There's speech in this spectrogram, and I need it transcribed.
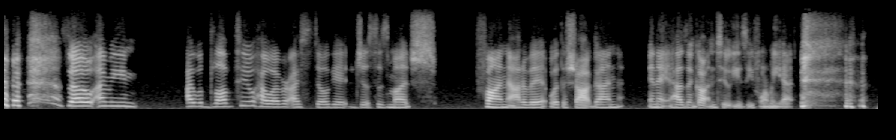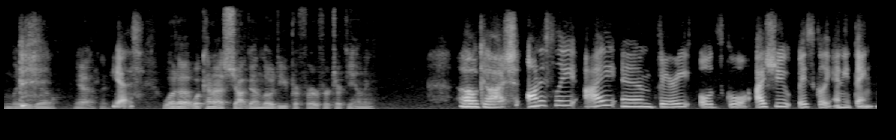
so, I mean, I would love to. However, I still get just as much fun out of it with a shotgun, and it hasn't gotten too easy for me yet. there you go. Yeah. Yes. What uh what kind of shotgun load do you prefer for turkey hunting? Oh gosh, honestly, I am very old school. I shoot basically anything.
